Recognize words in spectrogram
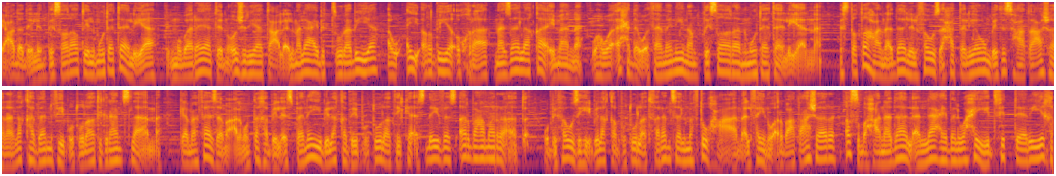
بعدد الانتصارات المتتالية في المباريات أجريت على الملاعب الترابية أو أي أرضية أخرى ما زال قائما وهو 81 انتصارا متتاليا. استطاع نادال الفوز حتى اليوم بتسعة عشر لقبا في بطولات جراند سلام كما فاز مع المنتخب الإسباني بلقب بطولة كأس ديفيس أربع مرات وبفوزه بلقب بطولة فرنسا المفتوحة عام 2014 أصبح نادال اللاعب الوحيد في التاريخ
